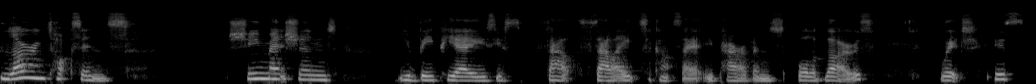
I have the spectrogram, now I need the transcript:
lowering toxins. She mentioned your BPAs, your phthalates, I can't say it, your parabens, all of those, which is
